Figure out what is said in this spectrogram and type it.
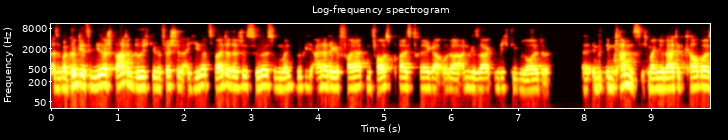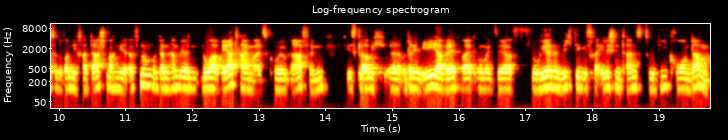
also man könnte jetzt in jeder Sparte durchgehen und feststellen, jeder zweite Regisseur ist im Moment wirklich einer der gefeierten Faustpreisträger oder angesagten wichtigen Leute. Äh, Im, Im, Tanz, ich meine, United Cowboys und Ronny Khadash machen die Eröffnung und dann haben wir Noah Wertheim als Choreografin. Die ist, glaube ich, äh, unter dem E ja weltweit im Moment sehr florierenden, wichtigen israelischen Tanz zu Die Grand Dame.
